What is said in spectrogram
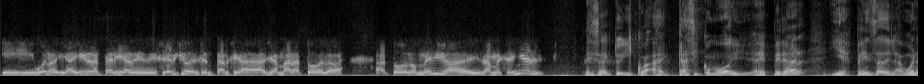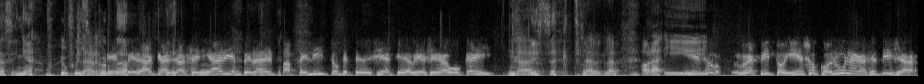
y, bueno, y ahí era la tarea de, Sergio de sentarse a llamar a, toda a todos los medios y darme señal. Exacto, y casi como hoy, a esperar y expensa de la buena señal, porque fue cortado. Esperar que haya señal y esperar el papelito que te decía que había llegado ok. Claro, Exacto. Claro, claro. Ahora, y... y eso, repito, y eso con una gacetilla.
